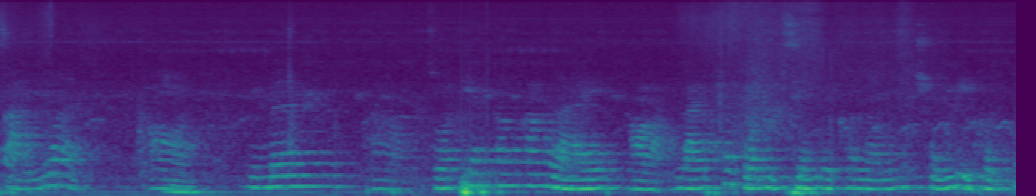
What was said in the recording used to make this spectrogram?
散乱啊、你们啊、昨天刚刚来啊、来泰国以前也可能处理 很多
